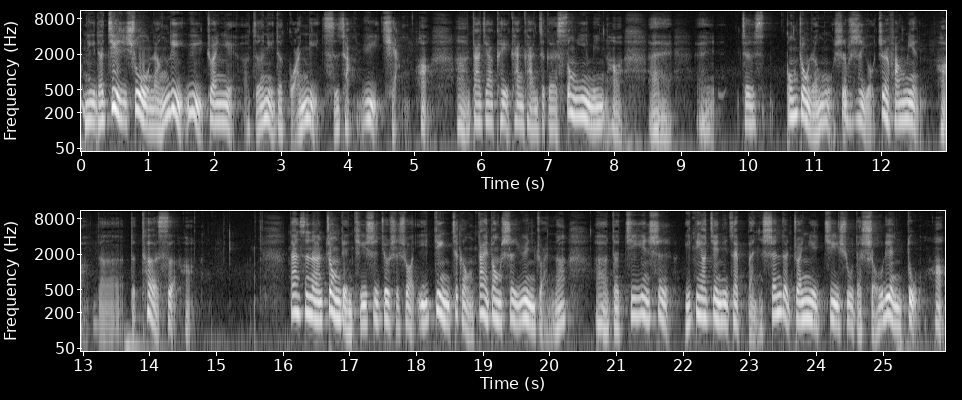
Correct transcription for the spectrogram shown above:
你的技术能力愈专业，则你的管理磁场愈强，哈啊！大家可以看看这个宋一鸣哈，哎，呃，这是公众人物是不是有这方面哈的的特色哈。但是呢，重点提示就是说，一定这种带动式运转呢，呃的基因是一定要建立在本身的专业技术的熟练度哈。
